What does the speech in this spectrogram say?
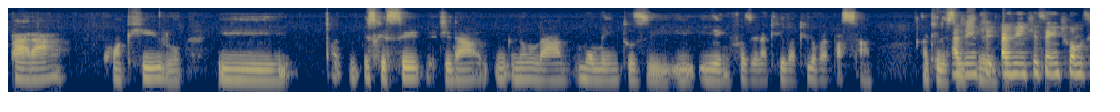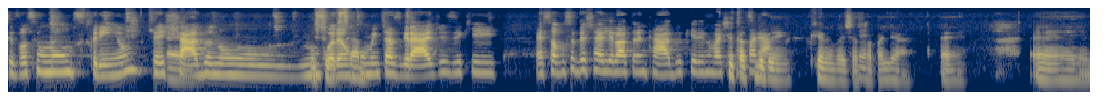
parar com aquilo e esquecer de dar, não dar momentos e, e, e ênfase naquilo, aquilo vai passar. Aquele A gente, a gente sente como se fosse um monstrinho fechado num, num se porão com muitas grades e que é só você deixar ele lá trancado que ele não vai te que tá tudo atrapalhar. bem, que ele não vai te É. atrapalhar. É. É,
